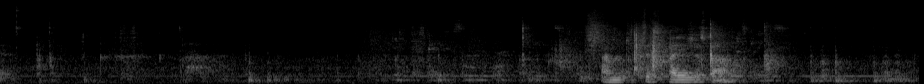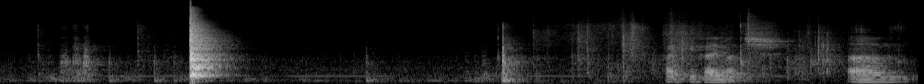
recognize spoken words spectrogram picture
I'll just go to sign it back, please. And this page as well. Yes, please. Thank you very much. Um,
